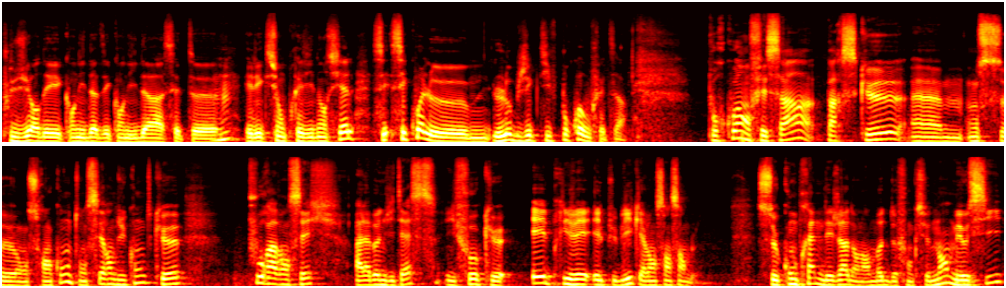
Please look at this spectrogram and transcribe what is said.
plusieurs des candidates et candidats à cette mhm. élection présidentielle. C'est quoi l'objectif? Pourquoi vous faites ça? Pourquoi on fait ça? Parce que euh, on, se, on, se, rend compte, on s'est rendu compte que pour avancer à la bonne vitesse, il faut que et le privé et le public avancent ensemble, se comprennent déjà dans leur mode de fonctionnement, mais aussi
